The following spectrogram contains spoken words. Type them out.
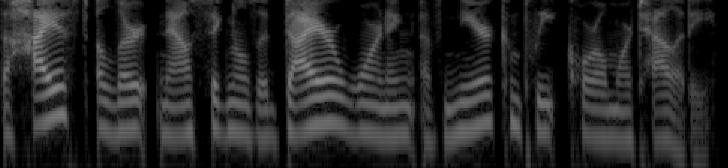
The highest alert now signals a dire warning of near complete coral mortality,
